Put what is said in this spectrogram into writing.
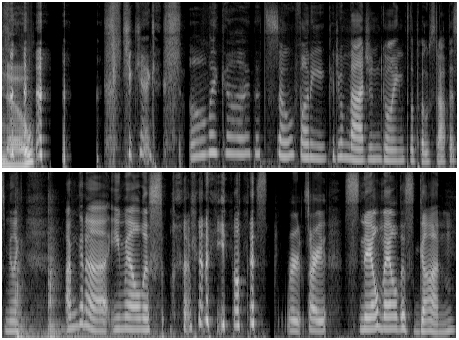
no. you can't. get- Oh my god, that's so funny. Could you imagine going to the post office and be like, "I'm gonna email this. I'm gonna email this. Or sorry, snail mail this gun."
